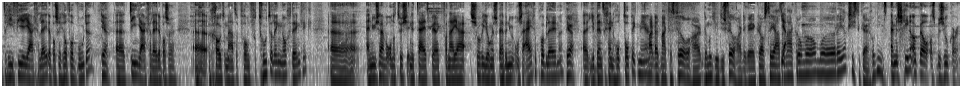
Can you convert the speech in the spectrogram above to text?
drie, vier jaar geleden was er heel veel woede. Ja. Uh, tien jaar geleden was er uh, een grote mate van vertroeteling nog, denk ik. Uh, en nu zijn we ondertussen in het tijdperk van... nou ja, sorry jongens, we hebben nu onze eigen problemen. Ja. je bent geen hot topic meer. Maar dat maakt het veel harder. Dan moet je dus veel harder werken als theatermaker... Ja. om, om reacties te krijgen, of niet? En misschien ook wel als bezoeker.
